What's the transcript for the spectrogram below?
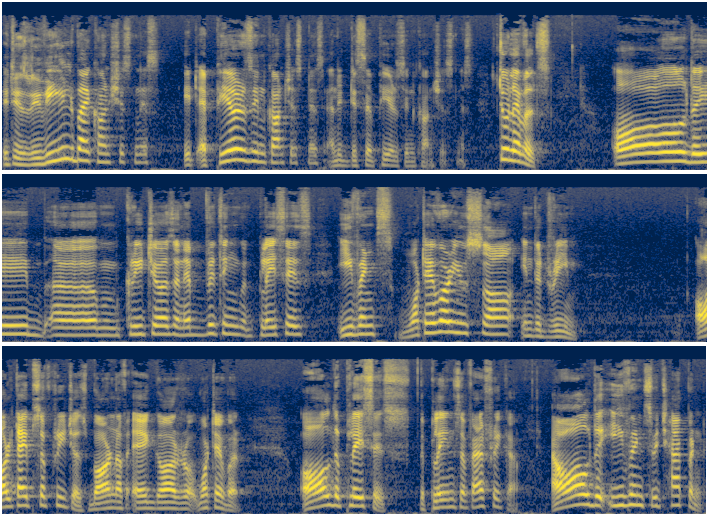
It is revealed by consciousness, it appears in consciousness, and it disappears in consciousness. Two levels. All the um, creatures and everything, with places, events, whatever you saw in the dream, all types of creatures, born of egg or whatever, all the places, the plains of Africa, all the events which happened,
